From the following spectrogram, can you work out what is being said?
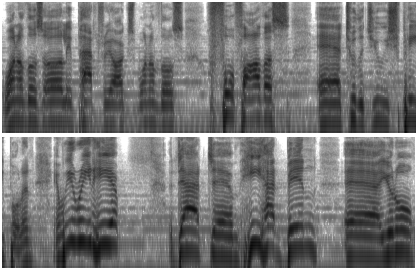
one of those early patriarchs, one of those forefathers uh, to the Jewish people. And, and we read here that um, he had been, uh, you know,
